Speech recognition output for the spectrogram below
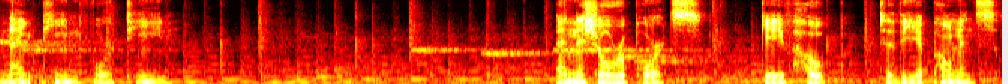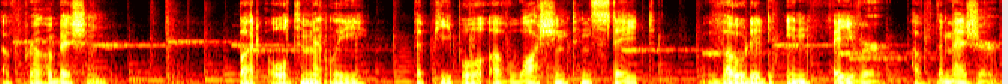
1914. Initial reports gave hope to the opponents of prohibition, but ultimately, the people of Washington state voted in favor of the measure.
